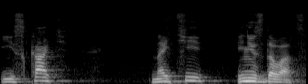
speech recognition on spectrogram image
искать, найти и не сдаваться.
